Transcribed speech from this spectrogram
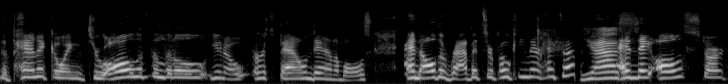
the panic going through all of the little, you know, earthbound animals, and all the rabbits are poking their heads up, Yes. and they all start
